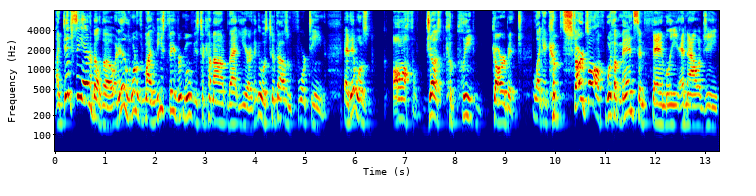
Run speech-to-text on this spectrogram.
I did see Annabelle though, and it was one of my least favorite movies to come out that year. I think it was 2014, and it was awful, just complete garbage. Like it starts off with a Manson family analogy,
